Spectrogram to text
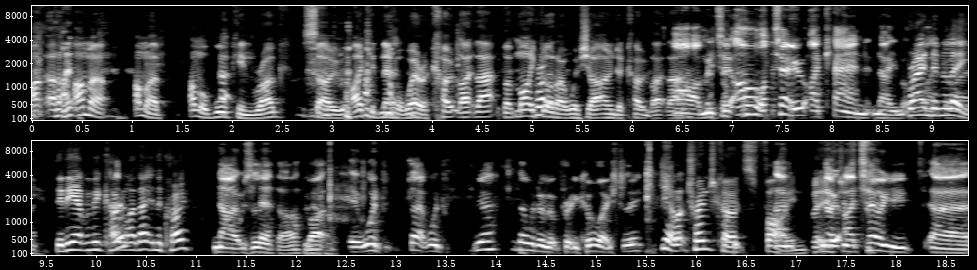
I, I, I'm a I'm a I'm a walking rug, so I could never wear a coat like that. But my Bro- god, I wish I owned a coat like that. Oh, me too. Oh, I tell you, I can name Brandon white guy. Lee, did he have a big coat Huh? like that in The Crow? No, it was leather, but it would that would yeah that would have looked pretty cool actually. yeah, like trench coats, fine. Um, but no, it's I tell you, uh,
